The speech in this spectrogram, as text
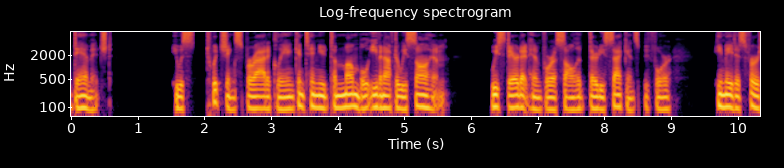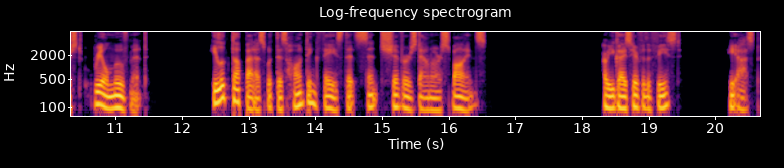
damaged. He was twitching sporadically and continued to mumble even after we saw him. We stared at him for a solid 30 seconds before he made his first real movement. He looked up at us with this haunting face that sent shivers down our spines. Are you guys here for the feast? He asked.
